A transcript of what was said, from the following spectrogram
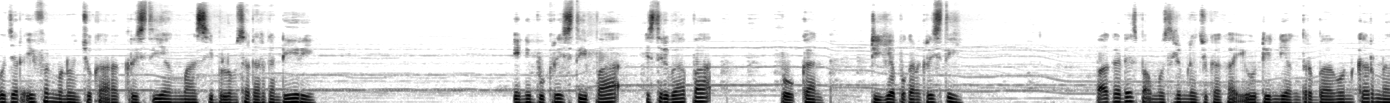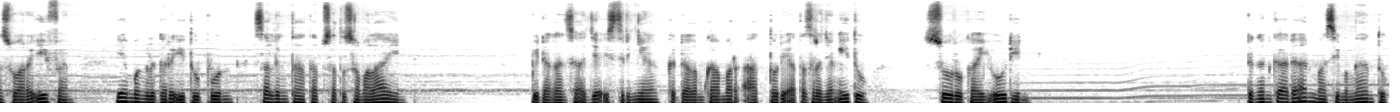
Ujar Ivan menunjuk ke arah Kristi yang masih belum sadarkan diri. Ini Bu Kristi, Pak, istri Bapak. Bukan, dia bukan Kristi. Pak Kades, Pak Muslim dan juga Kak Yudin yang terbangun karena suara Ivan yang menggelegar itu pun saling tatap satu sama lain. Pindahkan saja istrinya ke dalam kamar atau di atas ranjang itu, suruh Kai Udin. Dengan keadaan masih mengantuk,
